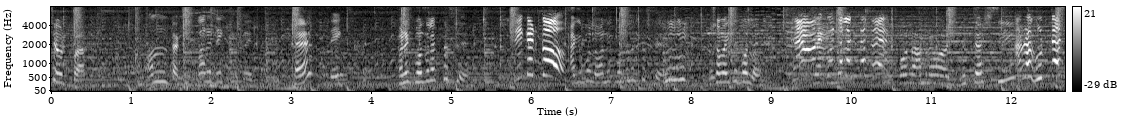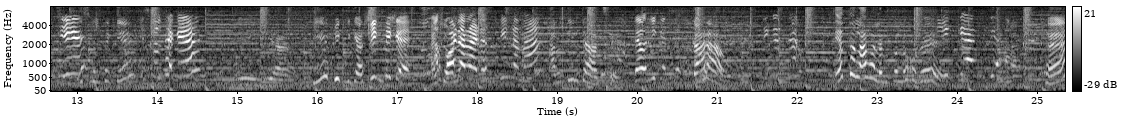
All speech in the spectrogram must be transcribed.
কিসে উঠবা। হ্যাঁ? দেখ। অনেক মজা লাগতেছে? আগে বলো অনেক মজা লাগতেছে? সবাইকে বলো। হ্যাঁ অনেক মজা লাগতেছে। বলো আমরা ঘুরতে আসছি। আমরা ঘুরতে আসছি। স্কুল থেকে? স্কুল থেকে? কি? পিকনিকে আসছি? পিকনিকে? আচ্ছা। কয়টা রাইড আছে? তিনটা না? আরও তিনটা আছে। দেও টিকেট দাঁড়াও। এত লাভালাভি করলে হবে? হ্যাঁ?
